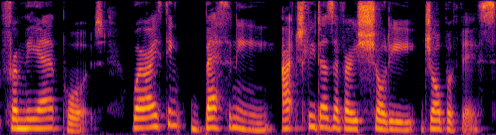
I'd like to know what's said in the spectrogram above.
from the airport where I think Bethenny actually does a very shoddy job of this,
